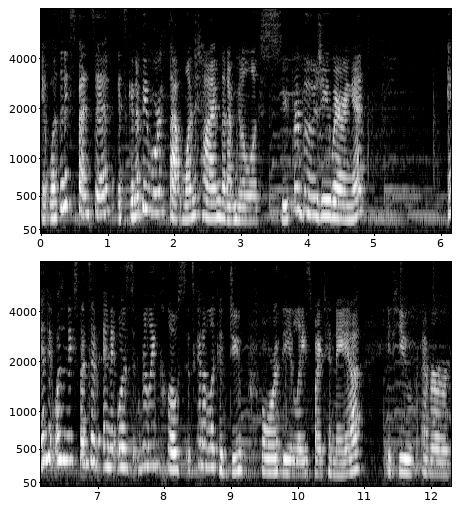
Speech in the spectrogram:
It wasn't expensive. It's gonna be worth that one time that I'm gonna look super bougie wearing it. And it wasn't expensive and it was really close. It's kind of like a dupe for the Lace by Tanea if you ever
